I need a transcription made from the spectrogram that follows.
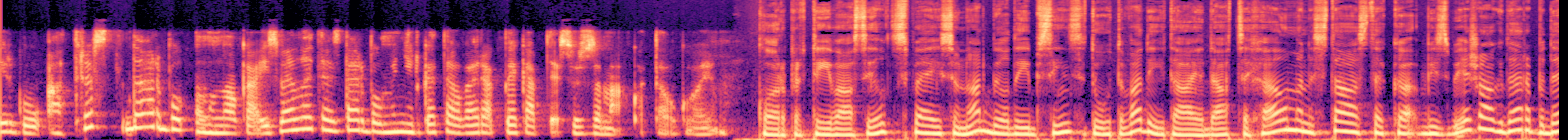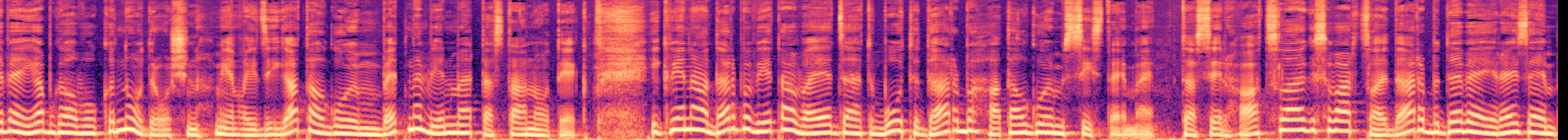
tirgu atrast darbu un no kā izvēlēties darbu, un viņi ir gatavi vairāk piekāpties uz zemāko atalgojumu. Korporatīvās ilgspējas un atbildības institūta vadītāja Dace Helmane stāsta, ka visbiežāk darba devēja apgalvo, ka nodrošina vienlīdzīgu atalgojumu, bet nevienmēr tas tā notiek. Ikvienā darba vietā vajadzētu būt darba atalgojuma sistēmai. Tas ir atslēgas vārds, lai darba devēja reizēm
